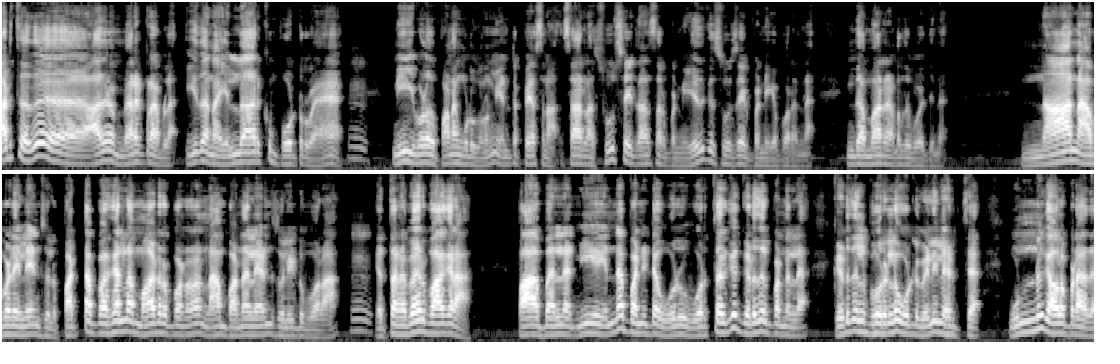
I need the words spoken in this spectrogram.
அடுத்தது அதை மிரட்டுறாப்புல இதை நான் எல்லாருக்கும் போட்டுருவேன். நீ இவ்வளவு பணம் கொடுக்கணும்னு என்கிட்ட பேசினான். சார் நான் சூசைட் தான் சார் பண்ணி எதுக்கு சூசைட் பண்ணிக்க போறேன்னு இந்த மாதிரி நடந்து போச்சுன்னு. நான் அவன் இல்லைன்னு சொல்லு. பட்ட பகல்ல மர்டர் பண்ணுறான் நான் பண்ணலைன்னு சொல்லிட்டு போறான். ம். எத்தனை பேர் பார்க்கறான் பா இல்ல நீ என்ன பண்ணிட்ட? ஒரு ஒருத்தருக்கு கெடுதல் பண்ணல. கெடுதல் பொருளை ஒன்று வெளியில் அடிச்ச. ஒன்றும் கவலைப்படாத.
